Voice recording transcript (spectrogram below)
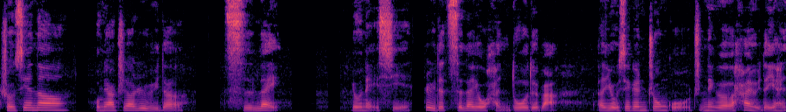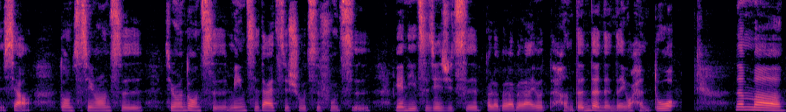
首先呢，我们要知道日语的词类有哪些。日语的词类有很多，对吧？呃，有些跟中国那个汉语的也很像，动词、形容词、形容动词、名词、代词、数词、副词、连体词、介句词，巴拉巴拉巴拉，有很等等等等，有很多。那么，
